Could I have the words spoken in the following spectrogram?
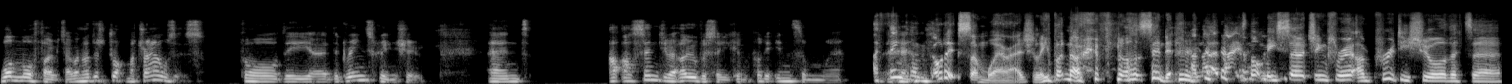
one more photo, and I just dropped my trousers for the uh, the green screen shoot, and I'll send you it over so you can put it in somewhere. I think I've got it somewhere actually, but no, if not, send it. And that, that is not me searching for it. I'm pretty sure that uh,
